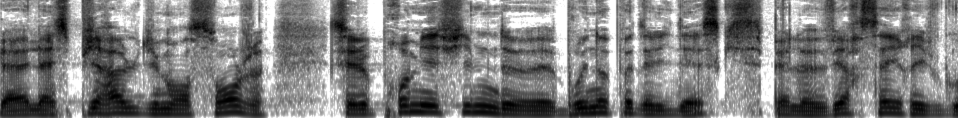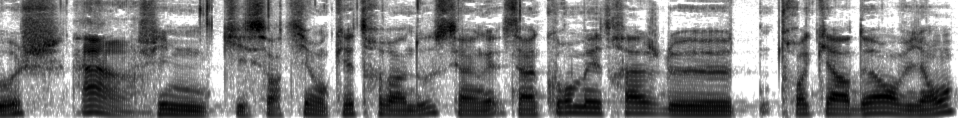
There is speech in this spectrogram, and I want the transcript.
la, la spirale du mensonge. C'est le premier film de Bruno Podalides qui s'appelle Versailles Rive Gauche. Ah. Un film qui est sorti en 92. C'est un, un court métrage de trois quarts d'heure environ.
